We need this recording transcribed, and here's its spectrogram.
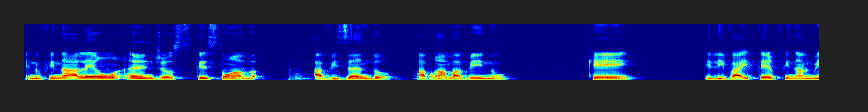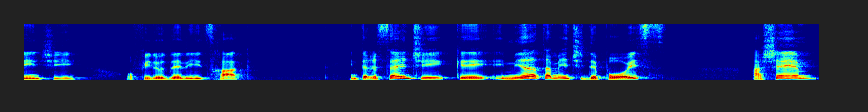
e no final eram anjos que estão avisando Avraham Avinu que ele vai ter finalmente o filho dele, Yitzhak. Interessante que imediatamente depois, Hashem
